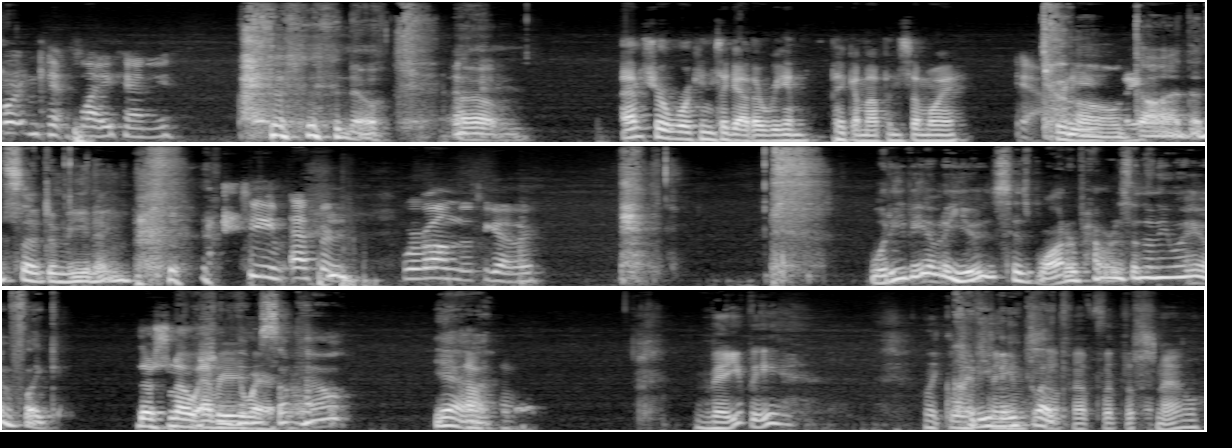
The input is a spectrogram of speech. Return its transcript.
Orton can't fly, can he? no. Um, I'm sure working together we can pick him up in some way. Yeah. Pretty oh easily. god, that's so demeaning. Team effort. We're all in this together. Would he be able to use his water powers in any way of like There's snow everywhere. somehow? Yeah. Oh, Maybe. Like Could he lifting make, himself like- up with the snow.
